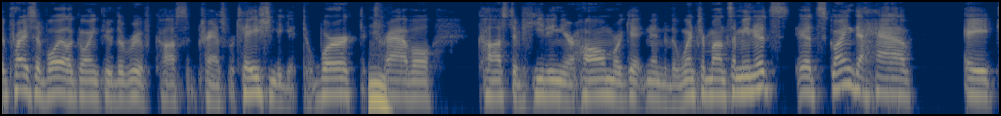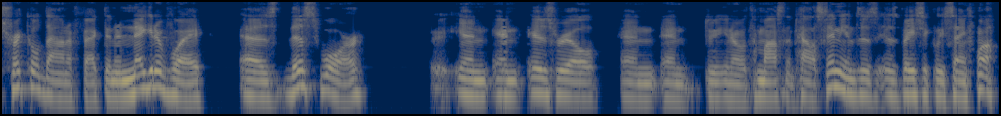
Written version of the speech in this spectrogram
the price of oil going through the roof, cost of transportation to get to work, to Mm. travel, cost of heating your home. We're getting into the winter months. I mean, it's it's going to have a trickle down effect in a negative way as this war in in Israel and and you know Hamas and the Palestinians is is basically saying, well,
